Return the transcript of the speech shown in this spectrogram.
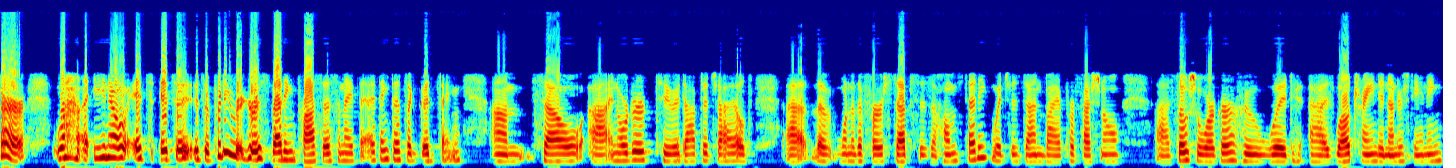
Sure. Well, you know, it's it's a it's a pretty rigorous vetting process, and I th- I think that's a good thing. Um, so, uh, in order to adopt a child, uh, the one of the first steps is a home study, which is done by a professional uh, social worker who would uh, is well trained in understanding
